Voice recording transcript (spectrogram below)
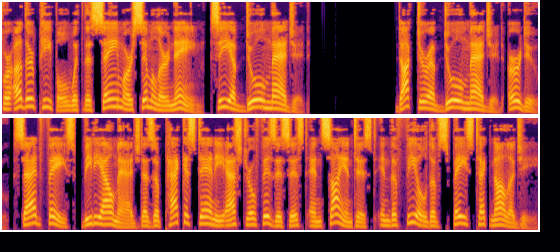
For other people with the same or similar name, see Abdul Majid. Dr. Abdul Majid Urdu, Sad Face, Bedialmajd is a Pakistani astrophysicist and scientist in the field of space technology.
